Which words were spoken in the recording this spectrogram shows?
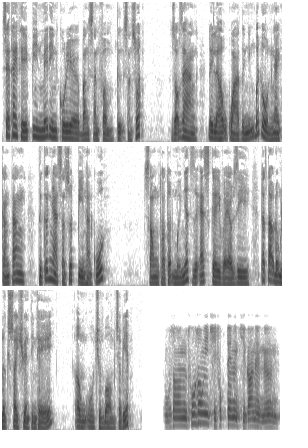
sẽ thay thế pin made in Korea bằng sản phẩm tự sản xuất. Rõ ràng, đây là hậu quả từ những bất ổn ngày càng tăng từ các nhà sản xuất pin Hàn Quốc. Song thỏa thuận mới nhất giữa SK và LG đã tạo động lực xoay chuyển tình thế. Ông Oh Chun-bom cho biết. 우선 소송이 지속되는 기간에는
